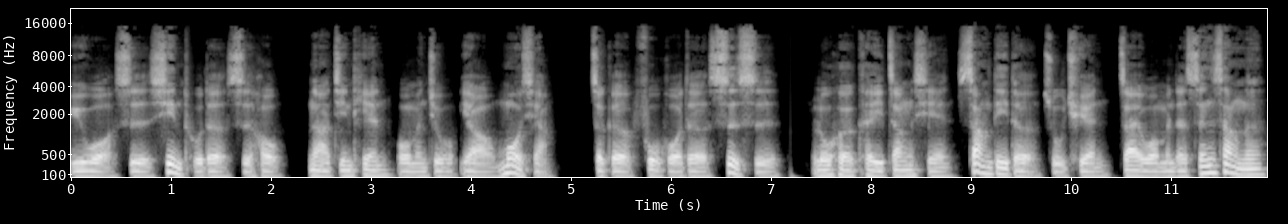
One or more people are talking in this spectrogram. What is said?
与我是信徒的时候，那今天我们就要默想这个复活的事实，如何可以彰显上帝的主权在我们的身上呢？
